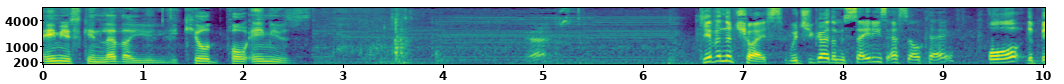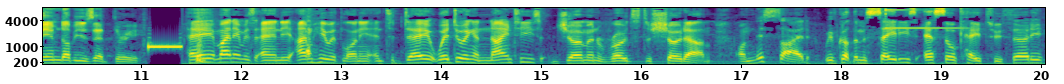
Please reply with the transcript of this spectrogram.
Emu skin leather. You, you killed poor emus. Given the choice, would you go the Mercedes SLK or the BMW Z3? Hey, my name is Andy. I'm here with Lony, and today we're doing a 90s German Roadster showdown. On this side, we've got the Mercedes SLK 230,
